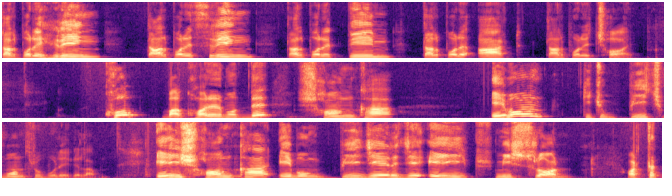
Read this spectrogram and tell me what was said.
তারপরে হ্রিং, তারপরে শ্রিং তারপরে তিন, তারপরে আট, তারপরে ছয়। খোপ বা ঘরের মধ্যে সংখ্যা এবং কিছু বীজ মন্ত্র বলে গেলাম। এই সংখ্যা এবং বীজের যে এই মিশ্রণ, অর্থাৎ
